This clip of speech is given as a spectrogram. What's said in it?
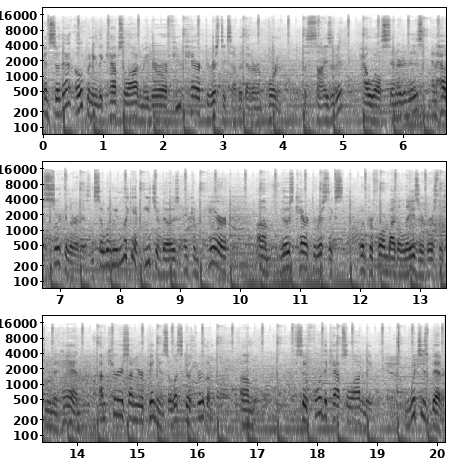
And so that opening, the capsulotomy, there are a few characteristics of it that are important. The size of it, how well centered it is, and how circular it is. And so when we look at each of those and compare um, those characteristics when performed by the laser versus the human hand, I'm curious on your opinion, so let's go through them. Um, so for the capsulotomy, which is better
